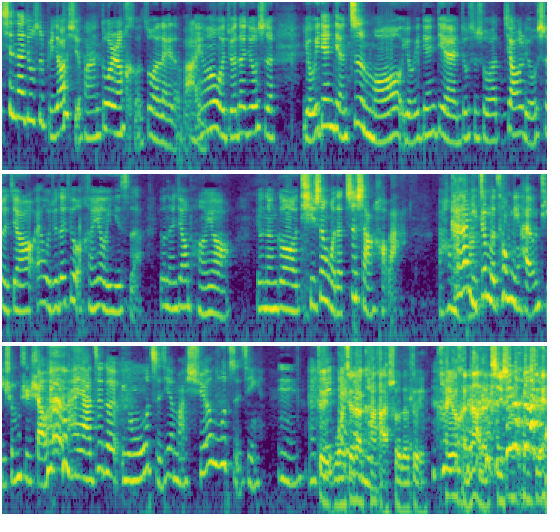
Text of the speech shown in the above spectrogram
现在就是比较喜欢多人合作类的吧，因为我觉得就是有一点点智谋，有一点点就是说交流社交，哎，我觉得就很有意思，又能交朋友，又能够提升我的智商，好吧？然后看看你这么聪明，还用提升智商？哎呀，这个永无止境嘛，学无止境。嗯，对，我觉得卡卡说的对，还有很大的提升空间。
